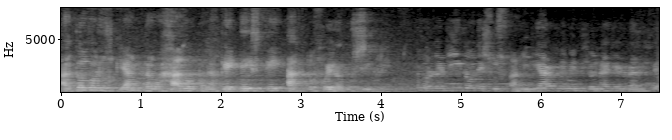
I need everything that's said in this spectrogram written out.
a todos los que han trabajado para que este acto fuera posible. De sus familiares, mencionar y agradecer,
